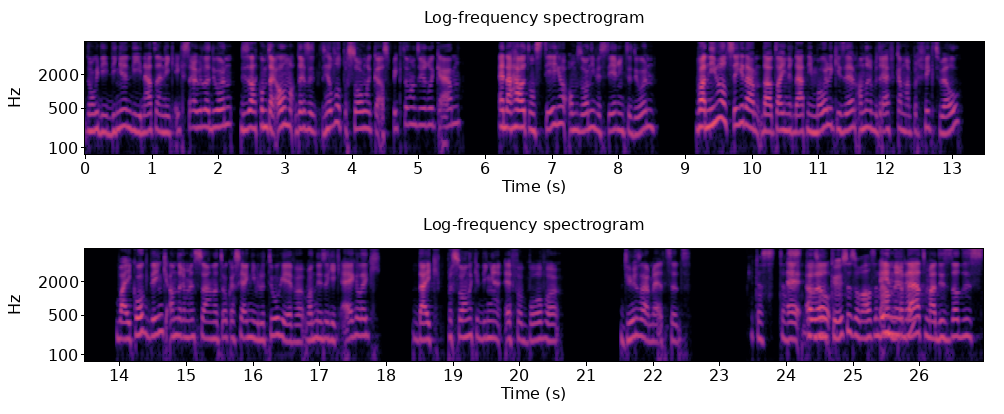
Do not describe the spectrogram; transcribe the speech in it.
nog die dingen die Nathan en ik extra willen doen. Dus dat komt daar allemaal... Er zitten heel veel persoonlijke aspecten natuurlijk aan. En dat houdt ons tegen om zo'n investering te doen. Wat niet wil zeggen dat, dat inderdaad niet mogelijk is. Een ander bedrijf kan dat perfect wel. Wat ik ook denk, andere mensen zouden het ook waarschijnlijk niet willen toegeven. Want nu zeg ik eigenlijk dat ik persoonlijke dingen even boven duurzaamheid zet. Dat is, dat is, eh, dat is een keuze zoals een andere. Inderdaad, maar dus dat is...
